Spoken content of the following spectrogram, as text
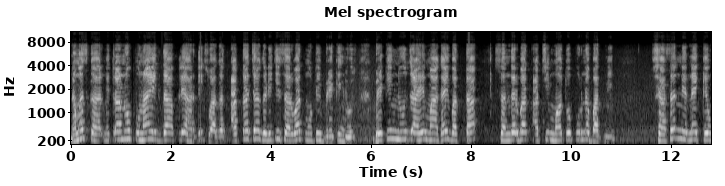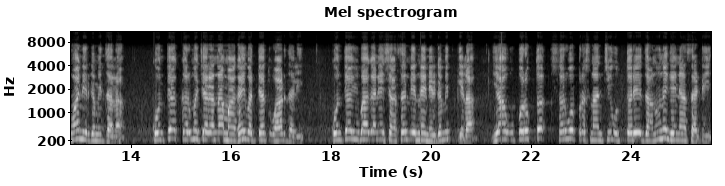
नमस्कार मित्रांनो पुन्हा एकदा आपले हार्दिक स्वागत. आताच्या घडीची सर्वात मोठी ब्रेकिंग न्यूज ब्रेकिंग न्यूज आहे महागाई भत्ता संदर्भात आजची महत्त्वपूर्ण बातमी. शासन निर्णय केव्हा निर्गमित झाला? कोणत्या कर्मचाऱ्यांना महागाई भत्त्यात वाढ झाली? कोणत्या विभागाने शासन निर्णय निर्गमित केला? या उपरोक्त सर्व प्रश्नांची उत्तरे जाणून घेण्यासाठी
